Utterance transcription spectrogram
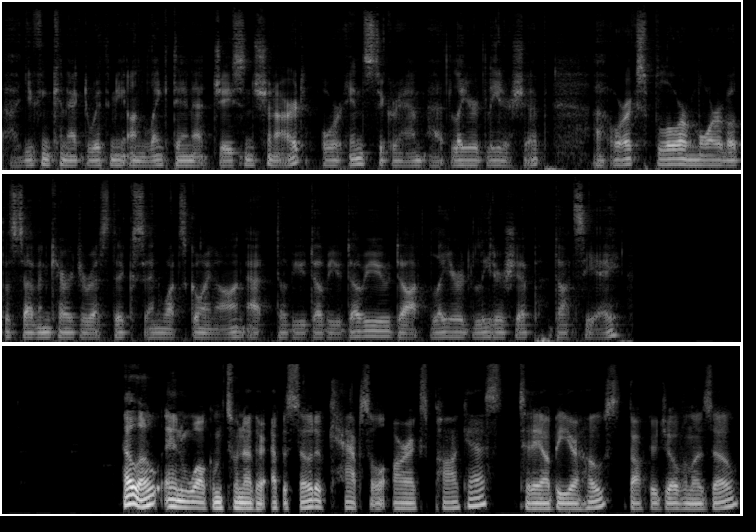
Uh, you can connect with me on LinkedIn at Jason Chenard or Instagram at Layered Leadership, uh, or explore more about the seven characteristics and what's going on at www.layeredleadership.ca. Hello, and welcome to another episode of Capsule RX Podcast. Today I'll be your host, Dr. Jovan Lazo,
